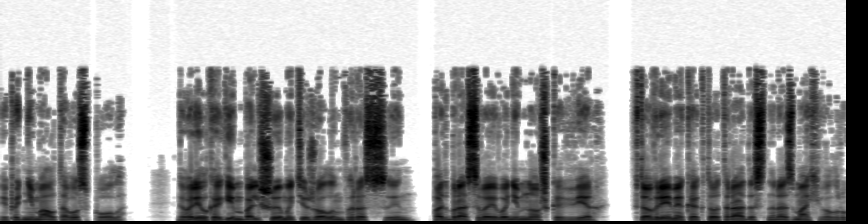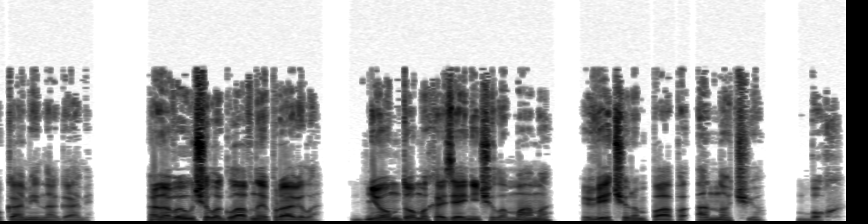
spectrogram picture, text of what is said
и поднимал того с пола. Говорил, каким большим и тяжелым вырос сын, подбрасывая его немножко вверх, в то время как тот радостно размахивал руками и ногами. Она выучила главное правило. Днем дома хозяйничала мама, Вечером папа, а ночью — Бог.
